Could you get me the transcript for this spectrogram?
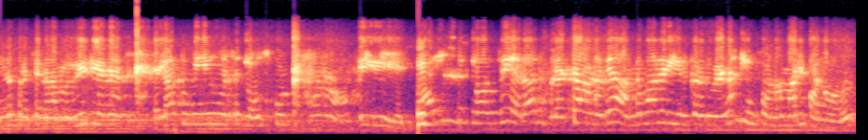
என்ன பிரச்சனை? நம்ம வீட்ல என்ன எல்லா துணியும் வச்சு க்ளவுஸ் போட்டு போடுறோம். அப்படி இல்லையே சாயில்டு கிளாத் ஏதாவது பிளட் ஆனது அந்த மாதிரி இருக்கிறது வேணா நீங்க சொல்ற மாதிரி பண்ணணும்.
